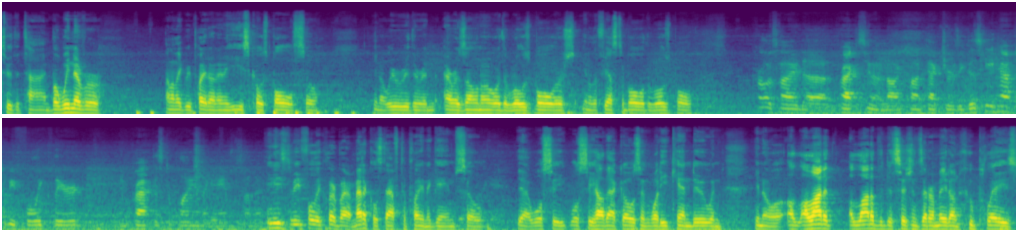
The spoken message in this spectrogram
to the time. But we never. I don't think we played on any East Coast bowls, so you know we were either in Arizona or the Rose Bowl or you know the Fiesta Bowl or the Rose Bowl. Carlos Hyde uh, practicing in a non-contact jersey. Does he have to be fully cleared in practice to play in the game Sunday? He needs to be fully cleared by our medical staff to play in a game. So, yeah, we'll see. We'll see how that goes and what he can do. And you know, a, a lot of a lot of the decisions that are made on who plays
